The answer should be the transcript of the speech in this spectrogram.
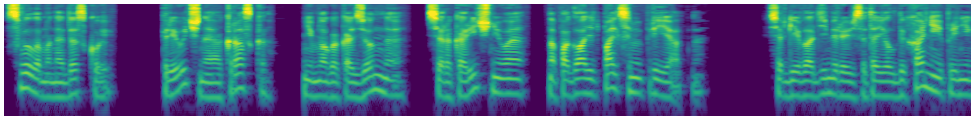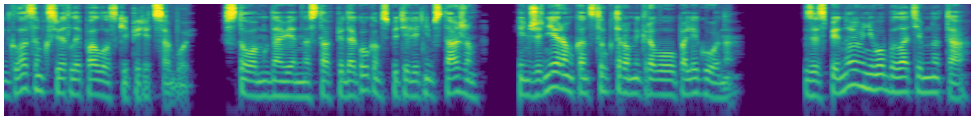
с выломанной доской. Привычная окраска, немного казенная, серо-коричневая, но погладить пальцами приятно. Сергей Владимирович затаил дыхание и приник глазом к светлой полоске перед собой. Снова мгновенно став педагогом с пятилетним стажем, инженером-конструктором игрового полигона. За спиной у него была темнота,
